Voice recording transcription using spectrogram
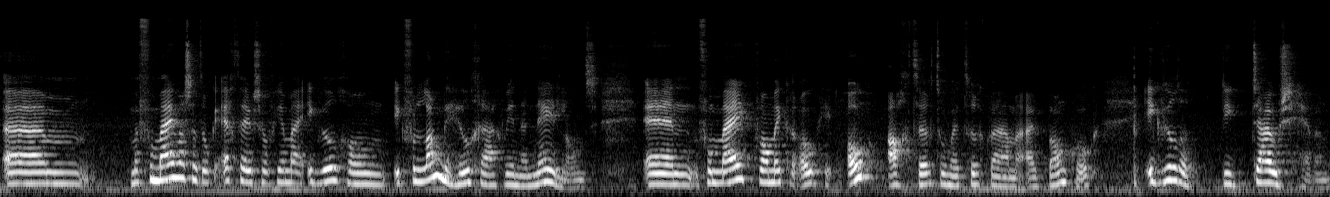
Ehm, maar voor mij was het ook echt even zo van, ja, maar ik wil gewoon, ik verlangde heel graag weer naar Nederland. En voor mij kwam ik er ook, ook achter toen wij terugkwamen uit Bangkok. Ik wil dat die thuis hebben.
